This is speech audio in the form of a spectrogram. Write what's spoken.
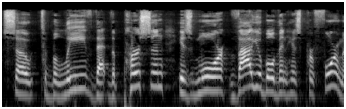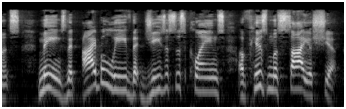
So to believe that the person is more valuable than his performance means that I believe that Jesus' claims of his messiahship,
